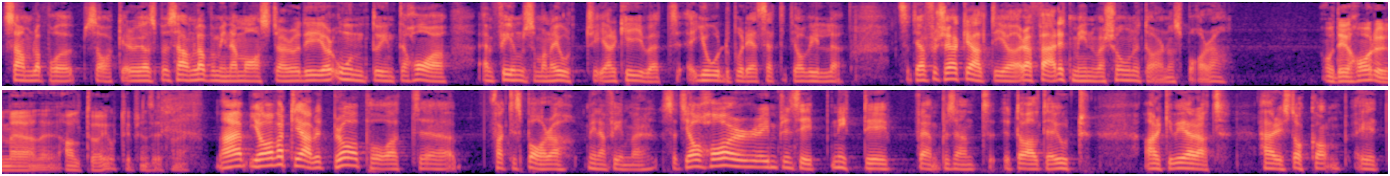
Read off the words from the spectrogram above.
Samlar på saker och jag samlar på mina mastrar och det gör ont att inte ha en film som man har gjort i arkivet gjord på det sättet jag ville. Så jag försöker alltid göra färdigt min version av den och spara. Och det har du med allt du har gjort i princip? Eller? Nej, jag har varit jävligt bra på att eh, faktiskt bara mina filmer. Så att jag har i princip 95 procent utav allt jag har gjort arkiverat här i Stockholm i ett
